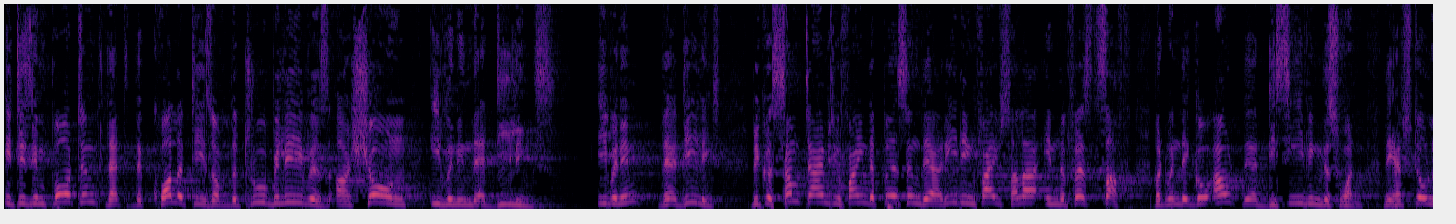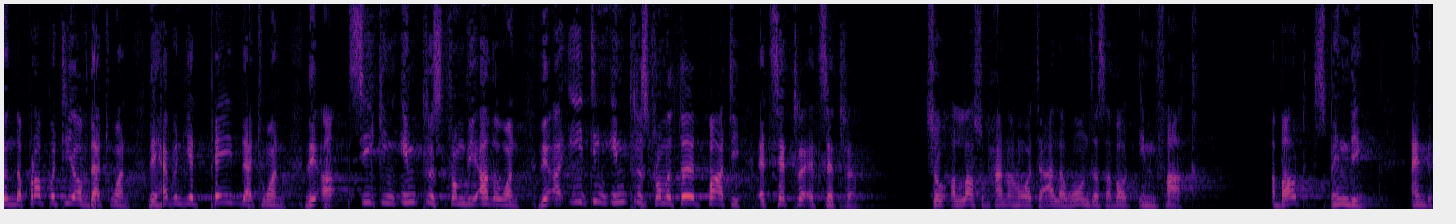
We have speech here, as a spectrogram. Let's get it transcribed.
it is important that the qualities of the true believers are shown even in their dealings. Even in their dealings. Because sometimes you find a person, they are reading five salah in the first saf, but when they go out, they are deceiving this one. They have stolen the property of that one. They haven't yet paid that one. They are seeking interest from the other one. They are eating interest from a third party, etc., etc. So Allah subhanahu wa ta'ala warns us about infaq, about spending. And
